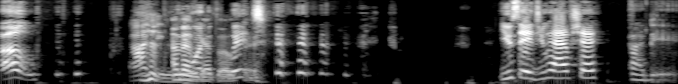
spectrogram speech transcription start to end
oh, I did. I never got to told switch? you said you have Shay. I did.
